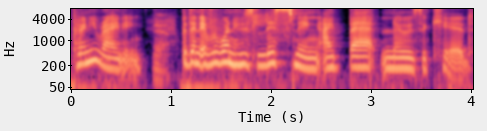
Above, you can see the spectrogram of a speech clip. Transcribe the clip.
pony riding. Yeah. But then everyone who's listening, I bet, knows a kid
